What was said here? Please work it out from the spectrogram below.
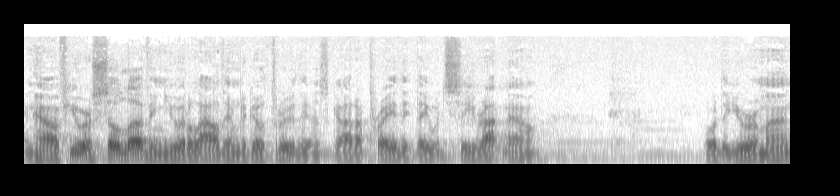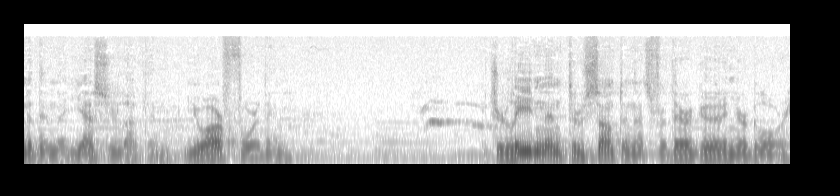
And how, if you are so loving, you would allow them to go through this. God, I pray that they would see right now Lord, that you reminded them that yes, you love them. You are for them. But you're leading them through something that's for their good and your glory.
